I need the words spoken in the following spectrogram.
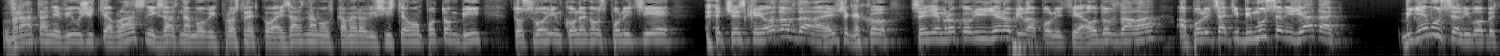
vrátane využitia vlastných záznamových prostredkov aj záznamov z kamerových systémov, potom by to svojim kolegom z policie Českej odovzdala, hej, však ako 7 rokov nič nerobila policia. Odovzdala a policajti by museli žiadať, by nemuseli vôbec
